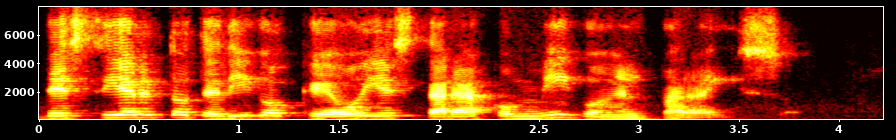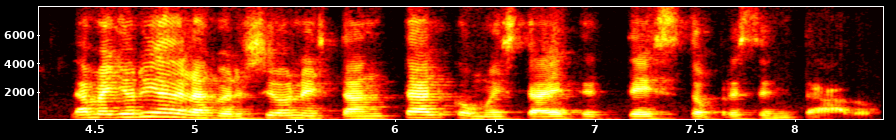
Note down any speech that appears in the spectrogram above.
de cierto te digo que hoy estará conmigo en el paraíso. La mayoría de las versiones están tal como está este texto presentado.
